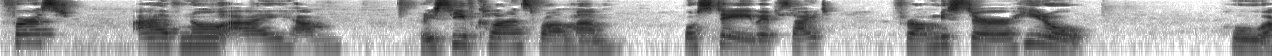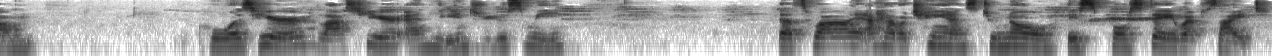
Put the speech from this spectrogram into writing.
First, I have no I um, receive clients from um, Postay website from Mr. Hiro who um, who was here last year and he introduced me. That's why I have a chance to know this Postay website.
